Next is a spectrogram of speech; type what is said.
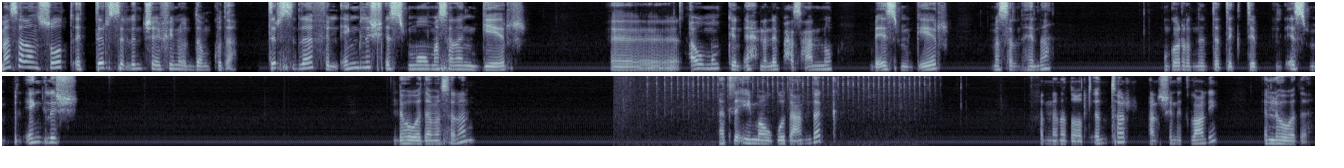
مثلا صوت الترس اللي أنتوا شايفينه قدامكم ده. الترس ده في الإنجليش اسمه مثلا جير آه، أو ممكن إحنا نبحث عنه باسم جير مثلا هنا مجرد إن أنت تكتب الاسم بالإنجليش. اللي هو ده مثلا. هتلاقيه موجود عندك. خلينا نضغط انتر علشان يطلع لي اللي هو ده.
